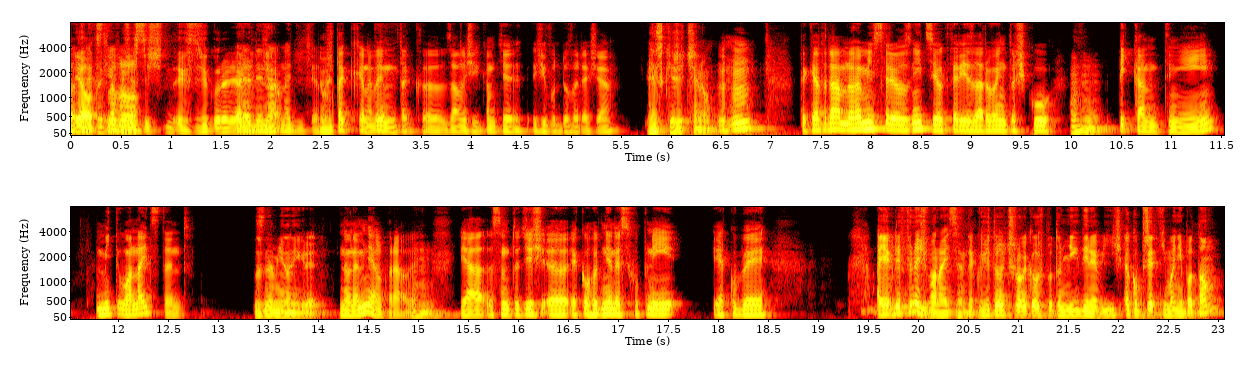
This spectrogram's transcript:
uh, jo, next tak level jako, že jsi, jsi jako ready, ready na, no. na dítě. No. Tak nevím, tak uh, záleží, kam tě život dovede, že? Hezky řečeno. Mhm. Tak já teda mám mnohem méně seriózní cíl, který je zároveň trošku Mhm. pikantní. Mít one night stand. To jsi neměl nikdy. No neměl právě. Mhm. Já jsem totiž uh, jako hodně neschopný jakoby A jak definuješ one night stand? Jako, že toho člověka už potom nikdy nevíš? Jako předtím ani potom?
